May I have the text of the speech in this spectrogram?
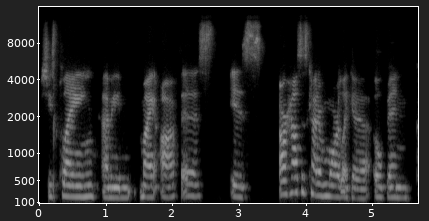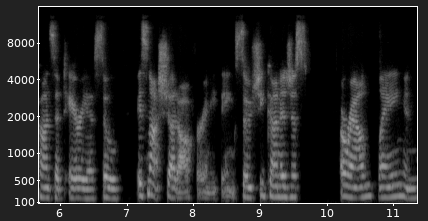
She's playing. I mean, my office is our house is kind of more like a open concept area. So it's not shut off or anything. So she kind of just around playing and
